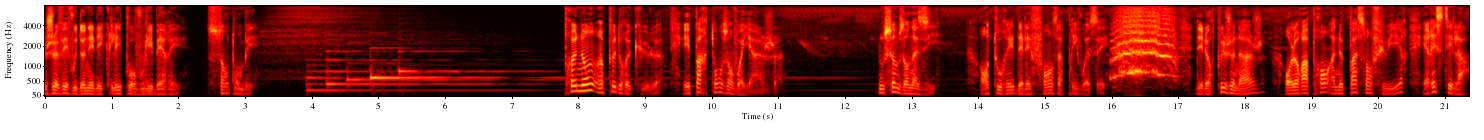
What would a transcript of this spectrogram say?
Je vais vous donner les clés pour vous libérer sans tomber. Prenons un peu de recul et partons en voyage. Nous sommes en Asie, entourés d'éléphants apprivoisés. Dès leur plus jeune âge, on leur apprend à ne pas s'enfuir et rester là,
